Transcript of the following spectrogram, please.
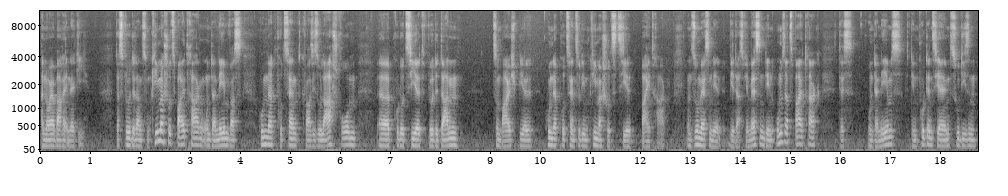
erneuerbare Energie. Das würde dann zum Klimaschutz beitragen. Unternehmen, was 100% quasi Solarstrom äh, produziert, würde dann zum Beispiel 100% zu dem Klimaschutzziel beitragen. Und so messen wir, wir das. Wir messen den Umsatzbeitrag des Unternehmens, den potenziellen zu diesen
